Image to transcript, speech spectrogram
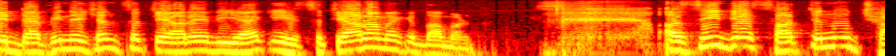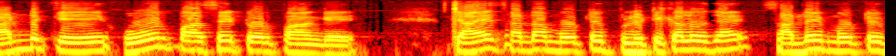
ਇਹ ਡੈਫੀਨੇਸ਼ਨ ਸਚਿਆਰੇ ਦੀ ਹੈ ਕਿ ਸਚਿਆਰਾ ਮੈਂ ਕਿੱਦਾਂ ਬਣਨਾ ਅਸੀਂ ਜੇ ਸੱਚ ਨੂੰ ਛੱਡ ਕੇ ਹੋਰ ਪਾਸੇ ਟੁਰ ਪਾਂਗੇ, ਚਾਹੇ ਸਾਡਾ ਮੋਟਿਵ ਪੋਲੀਟੀਕਲ ਹੋ ਜਾਏ, ਸਾਡੇ ਮੋਟਿਵ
